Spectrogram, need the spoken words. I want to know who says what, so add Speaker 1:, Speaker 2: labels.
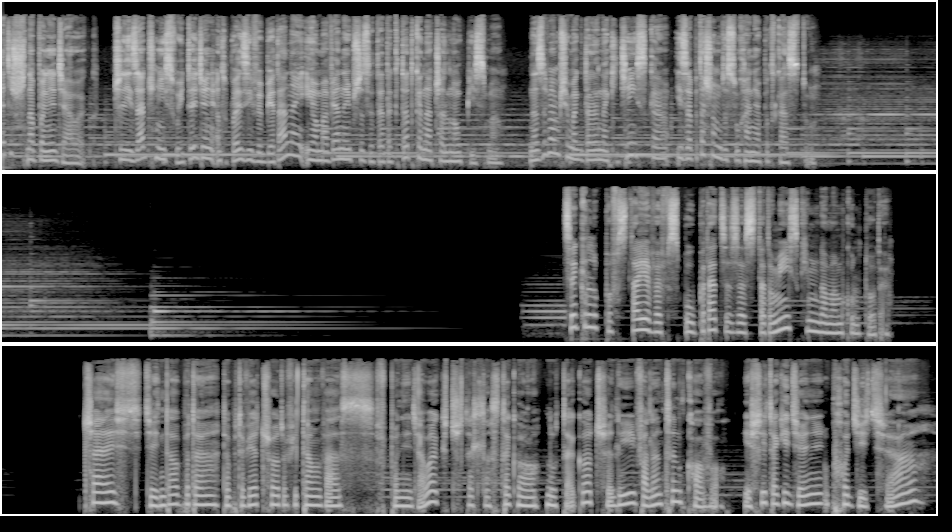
Speaker 1: Wiersz na poniedziałek, czyli zacznij swój tydzień od poezji wybieranej i omawianej przez redaktorkę naczelną pisma. Nazywam się Magdalena Kicińska i zapraszam do słuchania podcastu. Cykl powstaje we współpracy ze Staromiejskim Domem Kultury. Cześć, dzień dobry, dobry wieczór. Witam Was w poniedziałek 14 lutego, czyli walentynkowo. Jeśli taki dzień obchodzicie,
